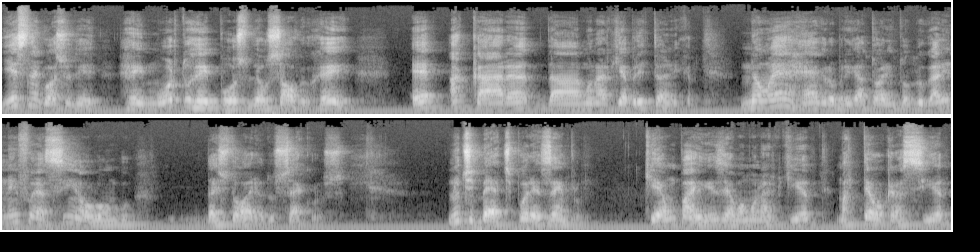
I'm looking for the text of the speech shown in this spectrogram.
E esse negócio de rei morto, rei posto, Deus salve o rei, é a cara da monarquia britânica. Não é regra obrigatória em todo lugar e nem foi assim ao longo da história, dos séculos. No Tibete, por exemplo, que é um país, é uma monarquia, uma teocracia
